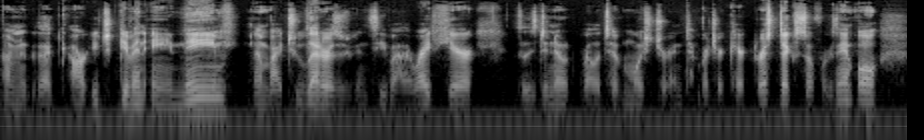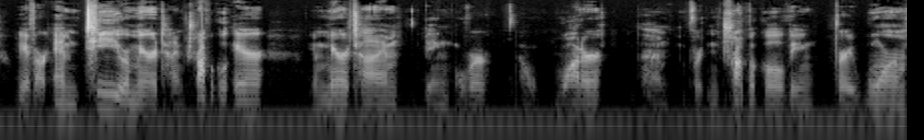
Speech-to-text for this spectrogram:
um, that are each given a name and by two letters, as you can see by the right here. So these denote relative moisture and temperature characteristics. So for example, we have our MT or maritime tropical air, you know, maritime being over uh, water, um, tropical being very warm,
